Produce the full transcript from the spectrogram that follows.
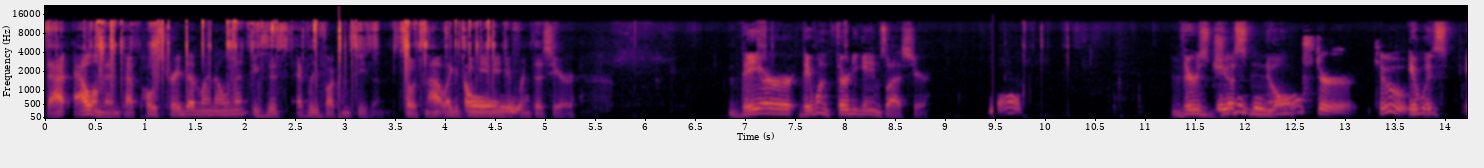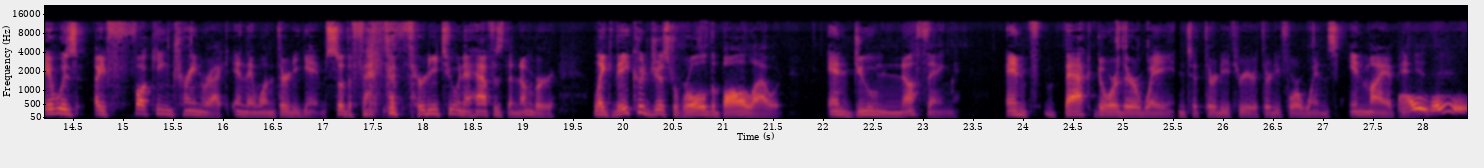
That element, that post trade deadline element, exists every fucking season. So it's not like it's going to be any different this year. They are they won 30 games last year. Yeah. There's just no Monster, too. it was it was a fucking train wreck and they won 30 games. So the fact that 32 and a half is the number, like they could just roll the ball out and do nothing and backdoor their way into 33 or 34 wins in my I opinion. agree.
